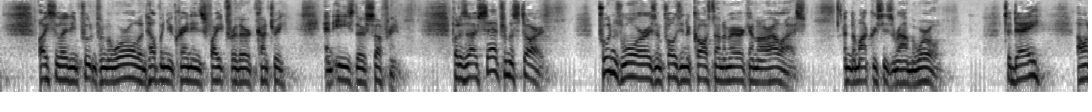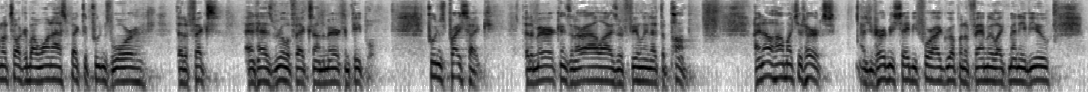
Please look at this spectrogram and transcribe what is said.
isolating Putin from the world, and helping Ukrainians fight for their country and ease their suffering. But as I've said from the start, Putin's war is imposing a cost on America and our allies and democracies around the world. Today, I want to talk about one aspect of Putin's war that affects and has real effects on American people. Putin's price hike that Americans and our allies are feeling at the pump. I know how much it hurts As you've heard me say before, I grew up in a family like many of you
